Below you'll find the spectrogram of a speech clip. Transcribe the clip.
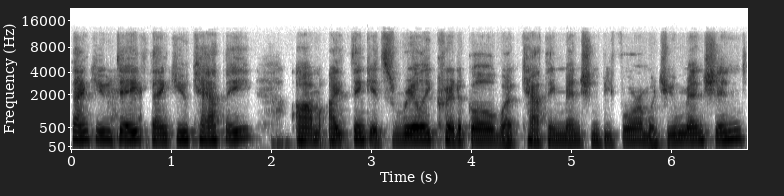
Thank you, Dave. Thank you, Cathy. Um, I think it's really critical what Cathy mentioned before and what you mentioned.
